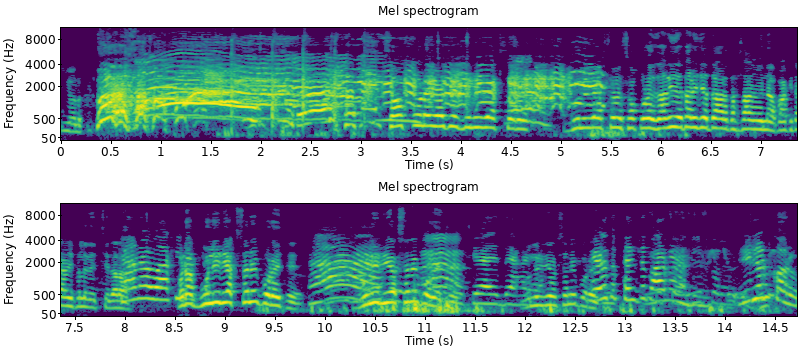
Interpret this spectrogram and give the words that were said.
কি হলো? সব পড়ে গেছে গুলির অ্যাকশনে গুলির অ্যাকশনে সব পড়ে দাঁড়িয়ে দাঁড়িয়ে যেতে আর থাকবে না বাকিটা আমি ফেলে দিচ্ছি দাঁড়া ওটা গুলির রিয়াকশনে পড়েছে। হ্যাঁ। গুলির রিয়াকশনে পড়েছে। আছে গুলির রিয়াকশনেই পড়েছে। এটা তো ফেলতে পারবে না রিলোড করো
